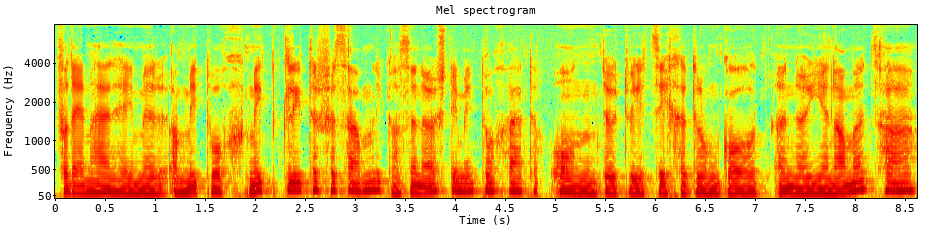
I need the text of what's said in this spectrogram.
Von dem her haben wir am Mittwoch Mitgliederversammlung, also nächste Mittwoch werden. Und dort wird es sicher darum gehen, einen neuen Namen zu haben.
